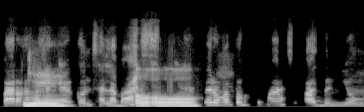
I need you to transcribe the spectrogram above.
para ka Yeah. naka-aircon sa labas. Oo. Pero kapag pumasok ka dun yung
